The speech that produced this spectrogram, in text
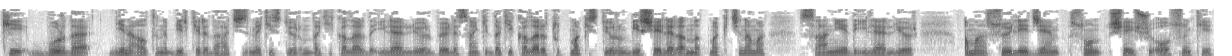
Ki burada yine altını bir kere daha çizmek istiyorum. Dakikalar da ilerliyor. Böyle sanki dakikaları tutmak istiyorum bir şeyler anlatmak için ama saniye de ilerliyor. Ama söyleyeceğim son şey şu olsun ki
